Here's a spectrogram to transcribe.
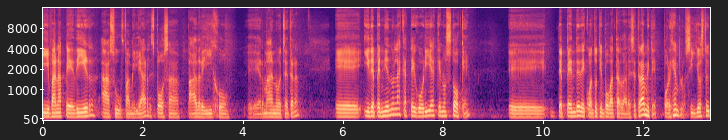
y van a pedir a su familiar, esposa, padre, hijo, eh, hermano, etcétera. Eh, y dependiendo en la categoría que nos toque, eh, depende de cuánto tiempo va a tardar ese trámite. Por ejemplo, si yo, estoy,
